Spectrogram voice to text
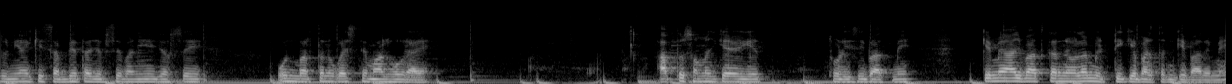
دنیا کی سبھیتا جب سے بنی ہے، جب سے ان برتنوں کا استعمال ہو رہا ہے۔ آپ تو سمجھ گئے ہوئے تھوڑی سی بات میں کہ میں آج بات کرنے والا مٹی کے برتن کے بارے میں۔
